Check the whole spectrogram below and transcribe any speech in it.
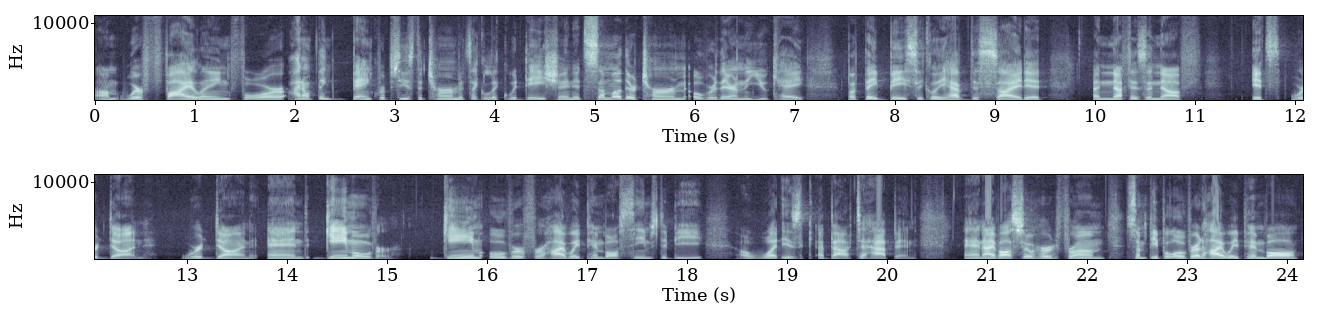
um, we're filing for, I don't think bankruptcy is the term, it's like liquidation. It's some other term over there in the UK, but they basically have decided enough is enough. It's, we're done. We're done. And game over. Game over for Highway Pinball seems to be uh, what is about to happen. And I've also heard from some people over at Highway Pinball,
